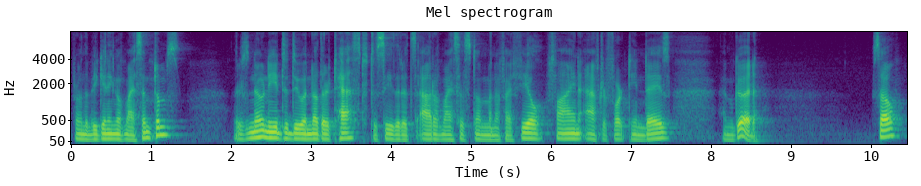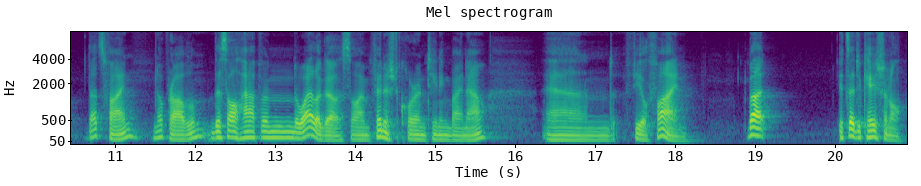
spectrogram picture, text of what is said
from the beginning of my symptoms. There's no need to do another test to see that it's out of my system, and if I feel fine after 14 days, I'm good. So that's fine, no problem. This all happened a while ago, so I'm finished quarantining by now and feel fine. But it's educational.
